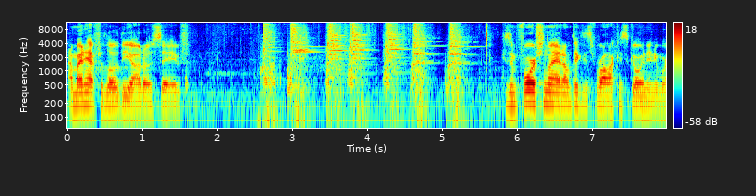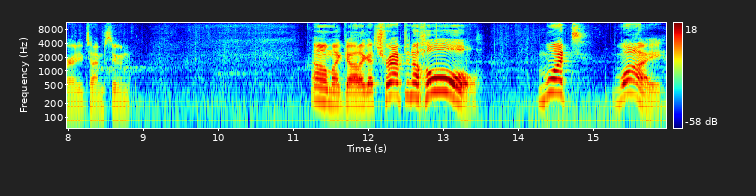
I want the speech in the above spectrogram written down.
I might have to load the autosave. Because unfortunately, I don't think this rock is going anywhere anytime soon. Oh my god, I got trapped in a hole! What? Why?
